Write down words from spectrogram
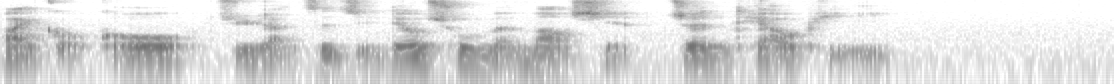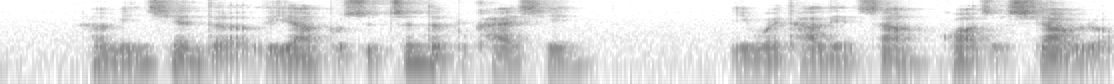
坏狗狗居然自己溜出门冒险，真调皮！很明显的，里昂不是真的不开心，因为他脸上挂着笑容，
